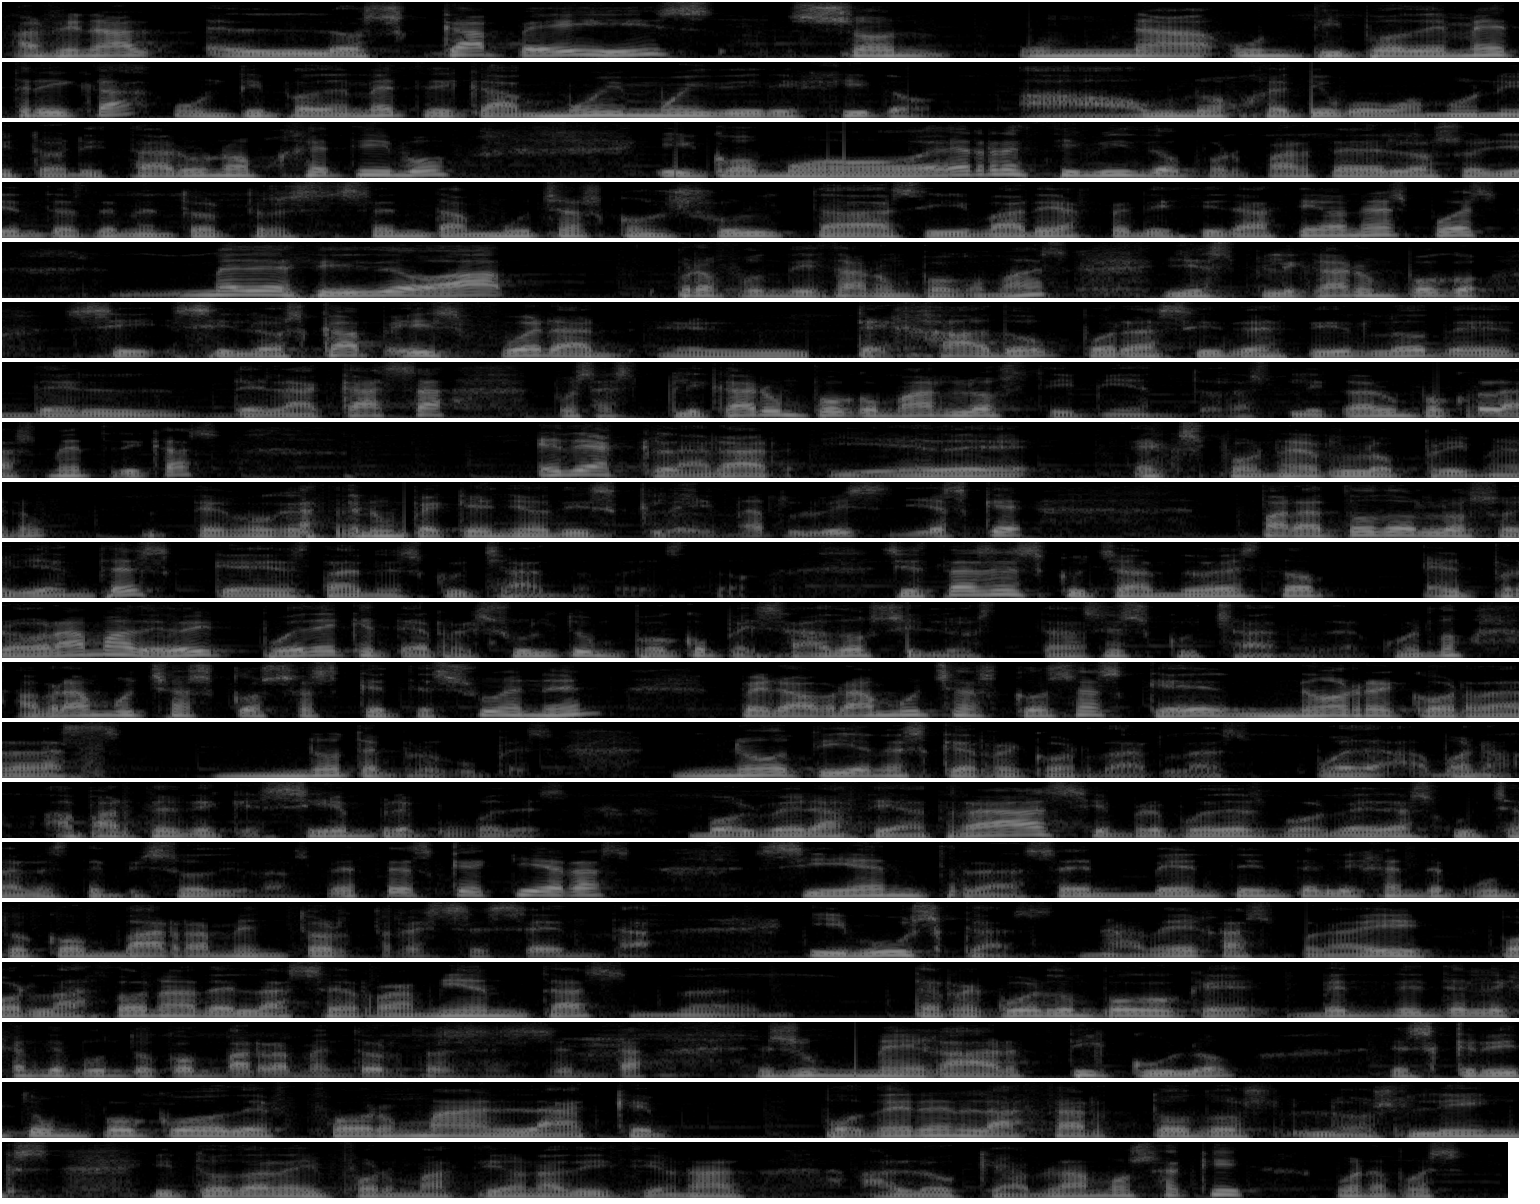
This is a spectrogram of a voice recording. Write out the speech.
Al final, los KPIs son una, un tipo de métrica, un tipo de métrica muy, muy dirigido a un objetivo o a monitorizar un objetivo. Y como he recibido por parte de los oyentes de Mentor 360 muchas consultas y varias felicitaciones, pues me he decidido a profundizar un poco más y explicar un poco si, si los KPIs fueran el tejado, por así decirlo, de, de, la casa, pues a explicar un poco más los cimientos, a explicar un poco las métricas. He de aclarar y he de exponerlo primero. Tengo que hacer un pequeño disclaimer, Luis, y es que para todos los oyentes que están escuchando esto. Si estás escuchando esto, el programa de hoy puede que te resulte un poco pesado si lo estás escuchando, ¿de acuerdo? Habrá muchas cosas que te suenen, pero habrá muchas cosas que no recordarás. No te preocupes, no tienes que recordarlas. bueno, aparte de que siempre puedes volver hacia atrás, siempre puedes volver a escuchar este episodio las veces que quieras. Si entras en venteinteligente.com barra mentor 360 y buscas, navegas por ahí, por la zona de las herramientas, te recuerdo un poco que venteinteligente.com barra mentor 360 es un mega artículo escrito un poco de forma en la que poder enlazar todos los links y toda la información adicional a lo que hablamos aquí, bueno, pues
